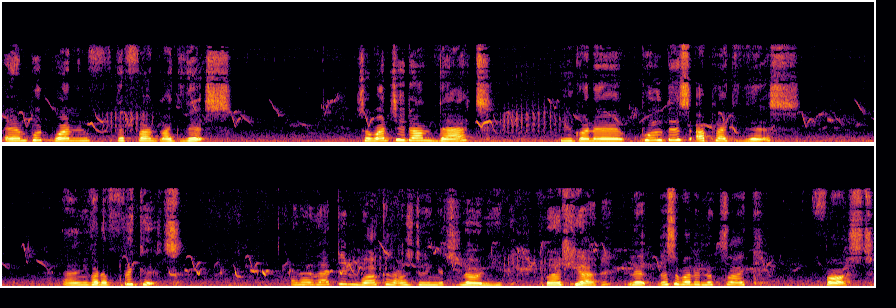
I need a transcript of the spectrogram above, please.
And put one in the front like this. So once you've done that, you're gonna pull this up like this. And you're gonna flick it. I know that didn't work because I was doing it slowly. But here, this is what it looks like first.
